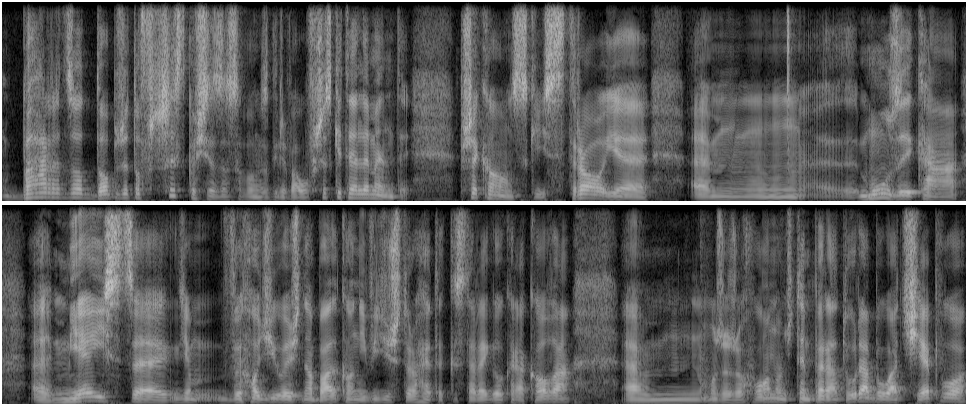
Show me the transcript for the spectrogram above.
Bardzo dobrze to wszystko się ze sobą zgrywało, wszystkie te elementy, przekąski, stroje, muzyka, e, miejsce, gdzie wychodziłeś na balkon i widzisz trochę starego Krakowa, możesz ochłonąć, temperatura była ciepło,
